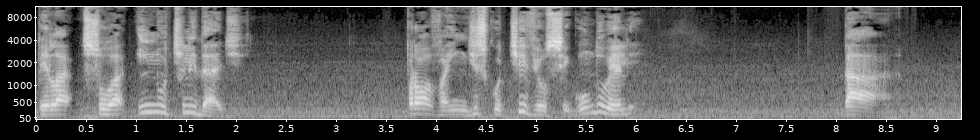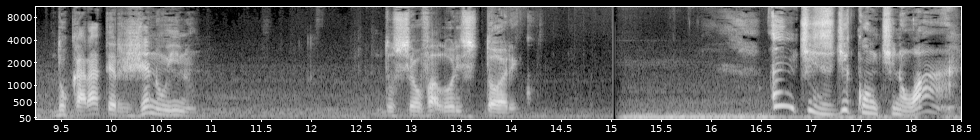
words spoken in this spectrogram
pela sua inutilidade. Prova indiscutível, segundo ele, da, do caráter genuíno do seu valor histórico. Antes de continuar,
